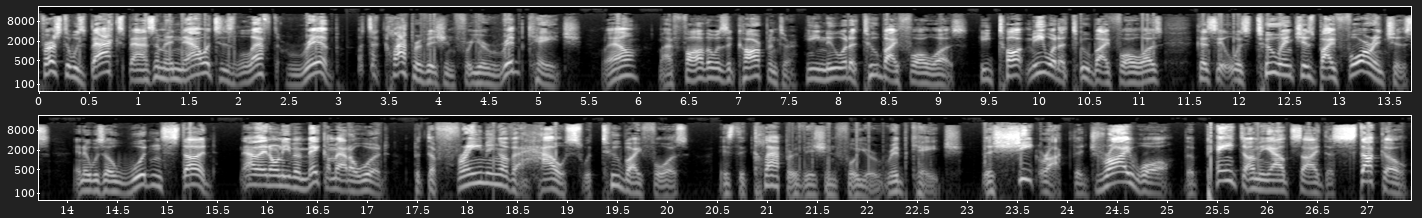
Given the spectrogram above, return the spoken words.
First it was back spasm, and now it's his left rib. What's a Klapper Vision for your rib cage? Well, my father was a carpenter. He knew what a two by four was. He taught me what a two by four was because it was two inches by four inches and it was a wooden stud. Now they don't even make them out of wood. But the framing of a house with two by fours is the Klapper vision for your rib cage. The sheetrock, the drywall, the paint on the outside, the stucco,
